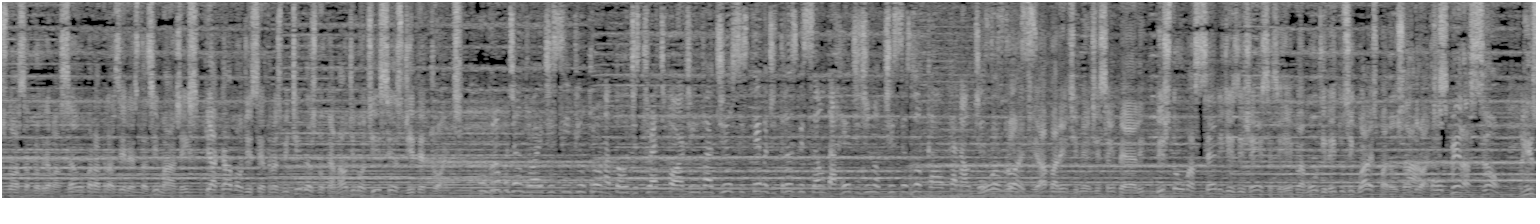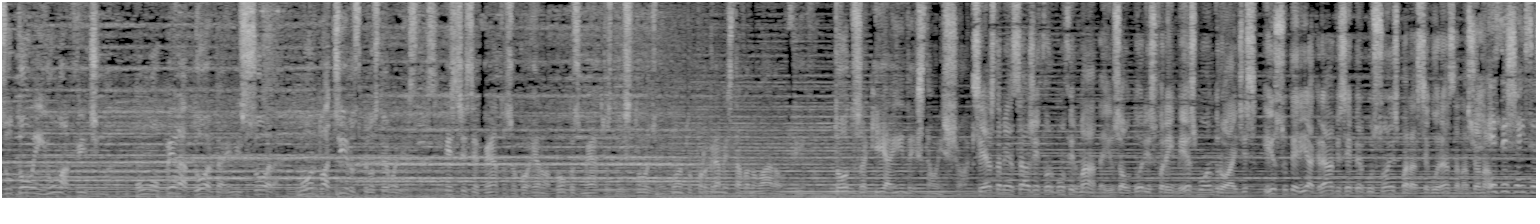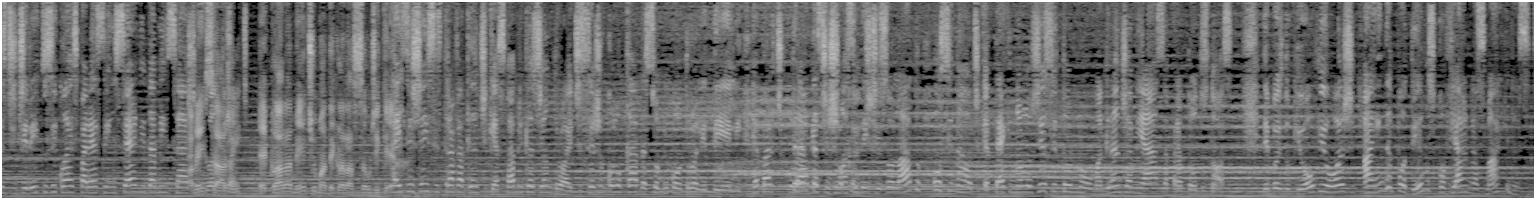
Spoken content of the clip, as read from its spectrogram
Mudamos nossa programação para trazer estas imagens que acabam de ser transmitidas no canal de notícias de Detroit. Um grupo de androides se infiltrou na torre de Stratford e invadiu o sistema de transmissão da rede de notícias local, canal 16. Um androide, aparentemente sem pele, listou uma série de exigências e reclamou direitos iguais para os androides. A operação resultou em uma vítima. Um operador da emissora morto a tiros pelos terroristas. Estes eventos ocorreram a poucos metros do estúdio enquanto o programa estava no ar ao vivo. Todos aqui ainda estão em choque. Se esta mensagem for confirmada e os autores forem mesmo androides, isso teria graves repercussões para a segurança nacional. Exigências de direitos iguais parecem o cerne da mensagem, A mensagem é claramente uma declaração de A guerra. exigência extravagante que as fábricas de androides sejam colocadas sob o controle dele é particularmente Trata-se de um acidente isolado ou sinal de que a tecnologia se tornou uma grande ameaça para todos nós. Depois do que houve hoje, ainda podemos confiar nas máquinas?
